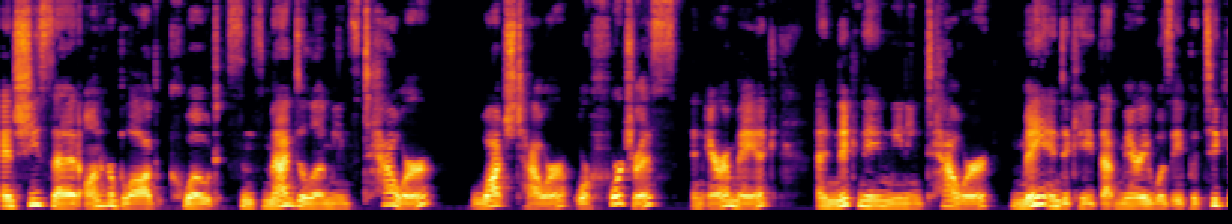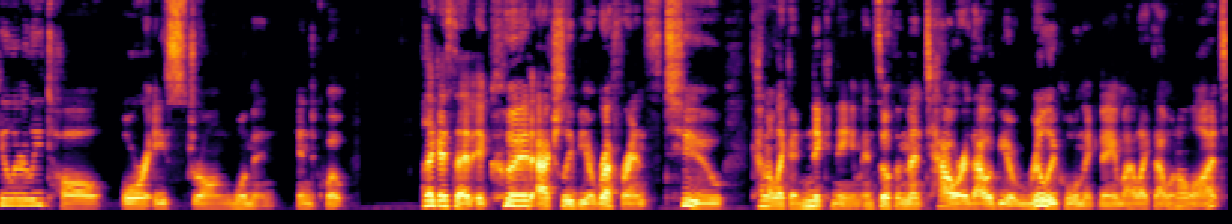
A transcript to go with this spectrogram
and she said on her blog, quote, since Magdala means tower, watchtower, or fortress in Aramaic, a nickname meaning tower may indicate that Mary was a particularly tall or a strong woman, end quote. Like I said, it could actually be a reference to kind of like a nickname. And so if it meant tower, that would be a really cool nickname. I like that one a lot.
